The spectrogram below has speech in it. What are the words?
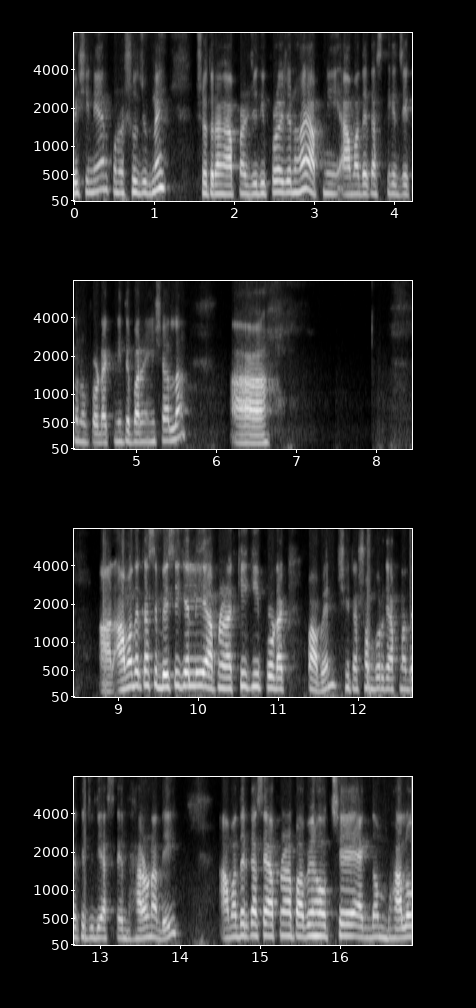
বেশি নেওয়ার কোনো সুযোগ নেই। সুতরাং আপনার যদি প্রয়োজন হয়, আপনি আমাদের কাছ থেকে যে কোনো প্রোডাক্ট নিতে পারেন ইনশাল্লাহ আর আমাদের কাছে বেসিক্যালি আপনারা কি কি প্রোডাক্ট পাবেন সেটা সম্পর্কে আপনাদেরকে যদি আজকে ধারণা দেই, আমাদের কাছে আপনারা পাবেন হচ্ছে একদম ভালো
